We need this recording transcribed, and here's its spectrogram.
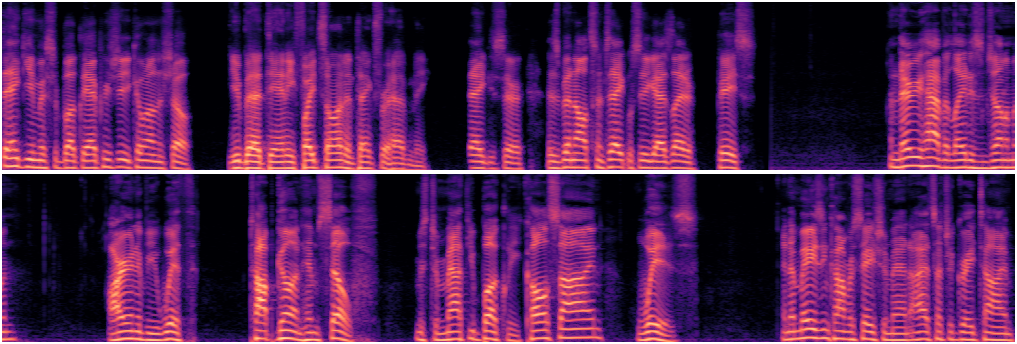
Thank you, Mr. Buckley. I appreciate you coming on the show. You bet, Danny. Fights on, and thanks for having me. Thank you, sir. This has been Alternate Take. We'll see you guys later. Peace. And there you have it, ladies and gentlemen. Our interview with Top Gun himself, Mr. Matthew Buckley, call sign Whiz. An amazing conversation, man. I had such a great time.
